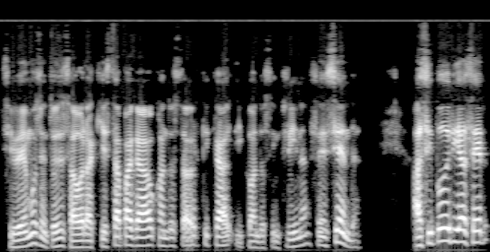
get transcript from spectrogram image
Si vemos, entonces ahora aquí está apagado cuando está vertical y cuando se inclina se encienda. Así podría ser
